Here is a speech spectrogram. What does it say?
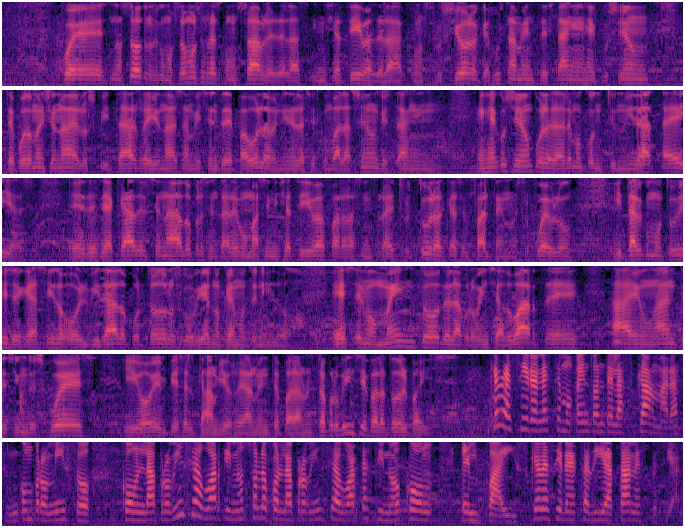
Pues nosotros, como somos responsables de las iniciativas de la construcción que justamente están en ejecución, te puedo mencionar el Hospital Regional San Vicente de Paul, la Avenida de la Circunvalación, que están en, ejecución, pues le daremos continuidad a ellas. Eh, desde acá del Senado presentaremos más iniciativas para las infraestructuras que hacen falta en nuestro pueblo y tal como tú dices, que ha sido olvidado por todos los gobiernos que hemos tenido. Es el momento de la provincia de Duarte, hay un antes y un después y hoy empieza el cambio realmente para nuestra provincia y para todo el país. ¿Qué decir en este momento ante las cámaras? Un compromiso con la provincia de Duarte y no solo con la provincia de Duarte, sino con el país. ¿Qué decir en este día tan especial?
